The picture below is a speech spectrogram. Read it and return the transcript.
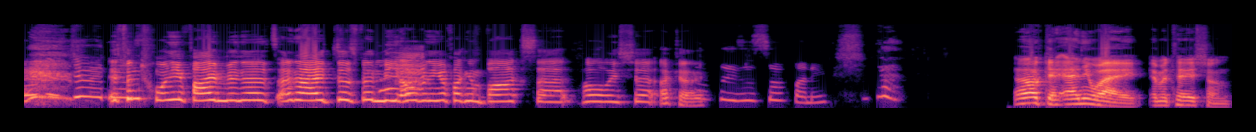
We're just doing it's this. been 25 minutes, and I just been me opening a fucking box set. Holy shit. Okay. Please, it's so funny. Okay. Anyway, imitation.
